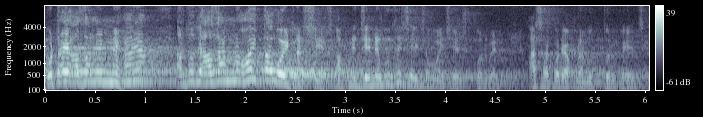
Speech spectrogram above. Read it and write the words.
ওটাই আজানের নেহায়া, আর যদি আজান না হয়, তাও ওইটার শেষ। আপনি জেনে বুঝে সেই সময় শেষ করবেন। আশা করি আপনার উত্তর পেয়েছেন।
